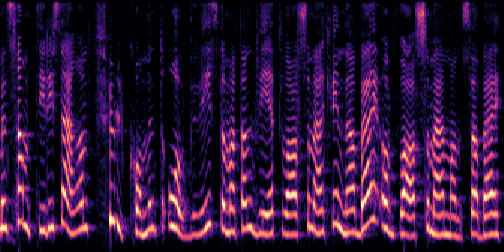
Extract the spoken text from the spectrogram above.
Men samtidig så er han fullkomment overbevist om at han vet hva som er kvinnearbeid, og hva som er mannsarbeid.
